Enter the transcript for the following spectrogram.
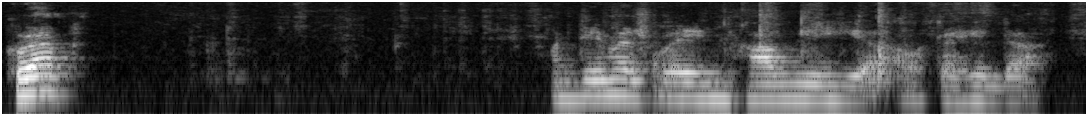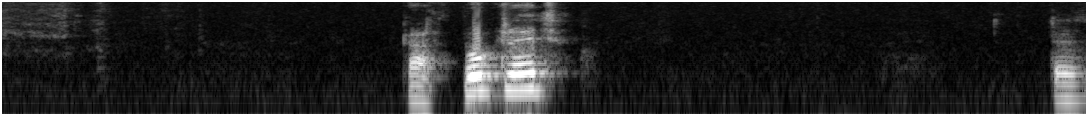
Crab. Und dementsprechend haben wir hier auch dahinter das Booklet, das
